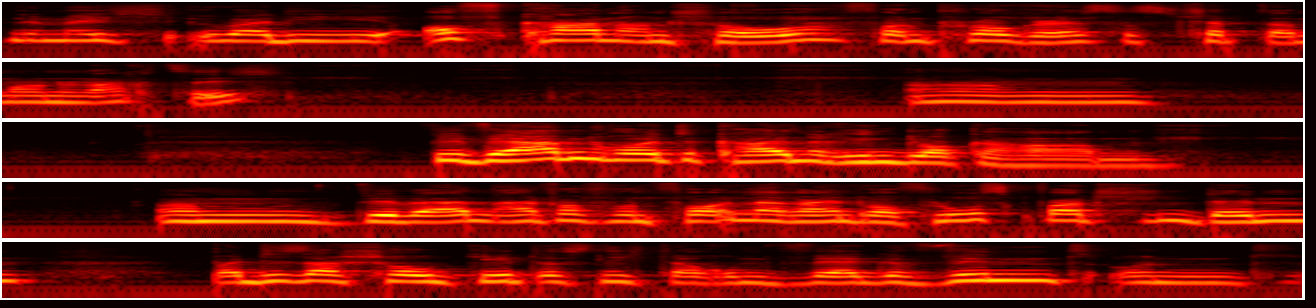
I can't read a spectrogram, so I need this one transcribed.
nämlich über die Off-Canon-Show von Progress, das Chapter 89. Ähm, wir werden heute keine Ringglocke haben. Ähm, wir werden einfach von vornherein drauf losquatschen, denn bei dieser Show geht es nicht darum, wer gewinnt und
